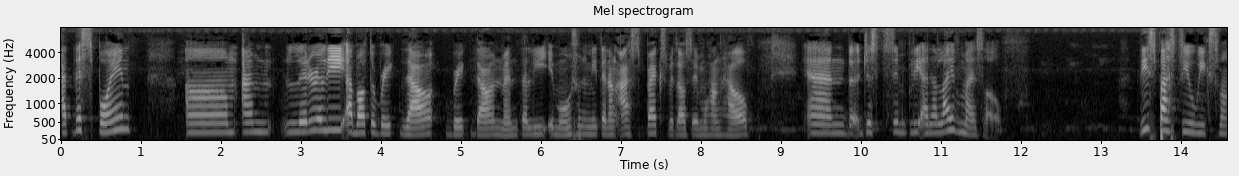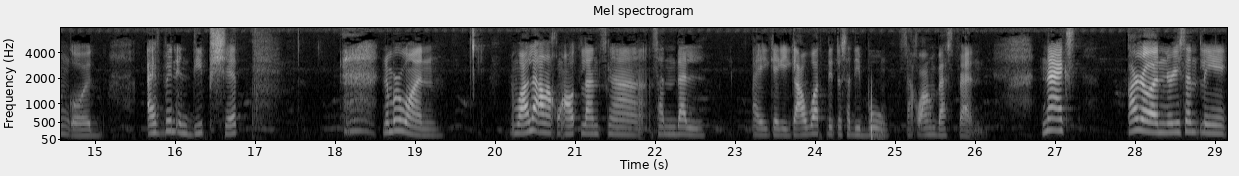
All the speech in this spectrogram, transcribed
at this point, um, I'm literally about to break down, break down mentally, emotionally, tanang aspects sa imuhang health and just simply unalive myself. These past few weeks, manggod, I've been in deep shit Number one, wala ang akong outlands nga sandal ay gagigawat dito sa dibu sa ako ang best friend. Next, karon recently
